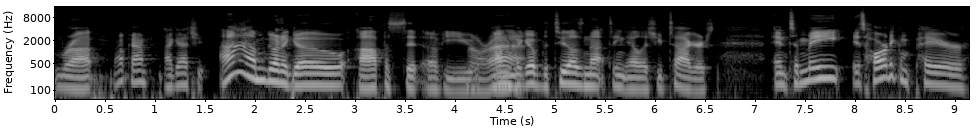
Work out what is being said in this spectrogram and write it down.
Right. Okay. I got you. I'm going to go opposite of you. All I'm going to go with the 2019 LSU Tigers. And to me, it's hard to compare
